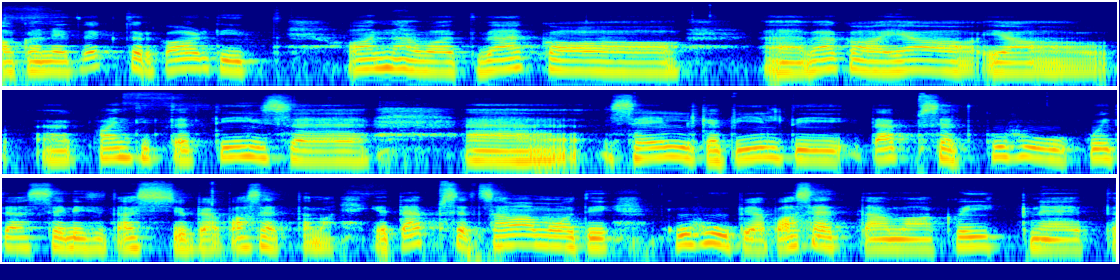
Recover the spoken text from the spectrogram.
aga need vektorkaardid annavad väga äh, väga hea ja äh, kvantitatiivse äh, selge pildi täpselt, kuhu, kuidas selliseid asju peab asetama ja täpselt samamoodi, kuhu peab asetama kõik need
